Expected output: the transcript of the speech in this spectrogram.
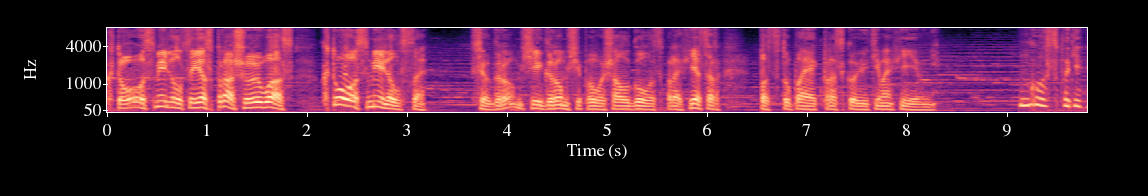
Кто осмелился, я спрашиваю вас? Кто осмелился?» Все громче и громче повышал голос профессор, подступая к Прасковье Тимофеевне. «Господи,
